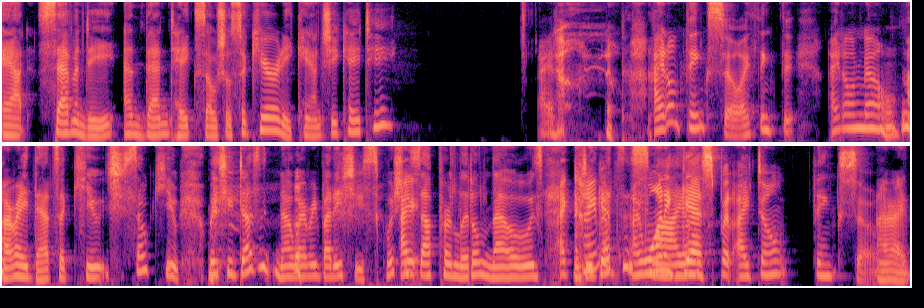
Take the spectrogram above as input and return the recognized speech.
at 70, and then take Social Security? Can she, KT? I don't know. I don't think so. I think that I don't know. All right, that's a cute. She's so cute. When she doesn't know everybody, she squishes I, up her little nose. I and she gets of, I want to guess, but I don't think so. All right.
